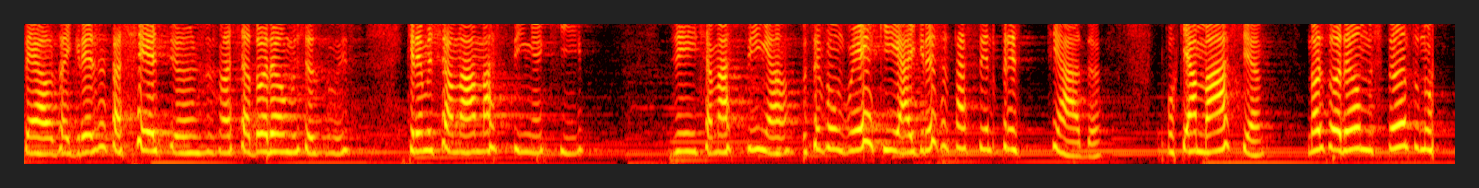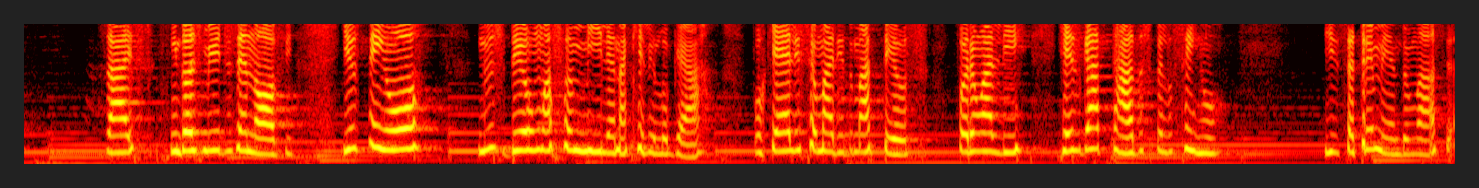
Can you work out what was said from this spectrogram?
céus, a igreja está cheia de anjos, nós te adoramos, Jesus. Queremos chamar a Marcinha aqui. Gente, a Marcinha, vocês vão ver que a igreja está sendo presenteada. Porque a Márcia, nós oramos tanto no em 2019. E o Senhor nos deu uma família naquele lugar. Porque ela e seu marido Mateus foram ali resgatados pelo Senhor. Isso é tremendo, Márcia.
